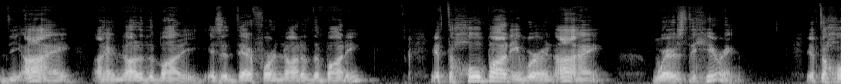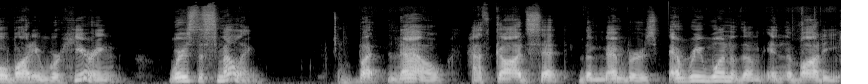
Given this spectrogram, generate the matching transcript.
the eye, I am not of the body, is it therefore not of the body? If the whole body were an eye, where's the hearing? If the whole body were hearing, where's the smelling? But now hath God set the members, every one of them, in the body,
